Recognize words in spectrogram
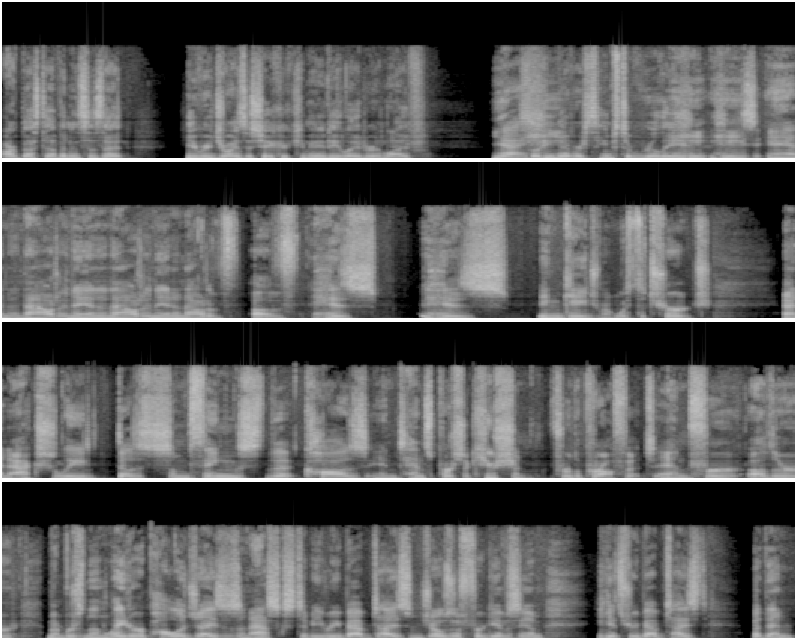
our best evidence is that he rejoins the Shaker community later in life. Yeah, so he, he, never seems to really. He, he's in and out and in and out and in and out of of his his engagement with the church, and actually does some things that cause intense persecution for the prophet and for other members, and then later apologizes and asks to be rebaptized, and Joseph forgives him. He gets rebaptized, but then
